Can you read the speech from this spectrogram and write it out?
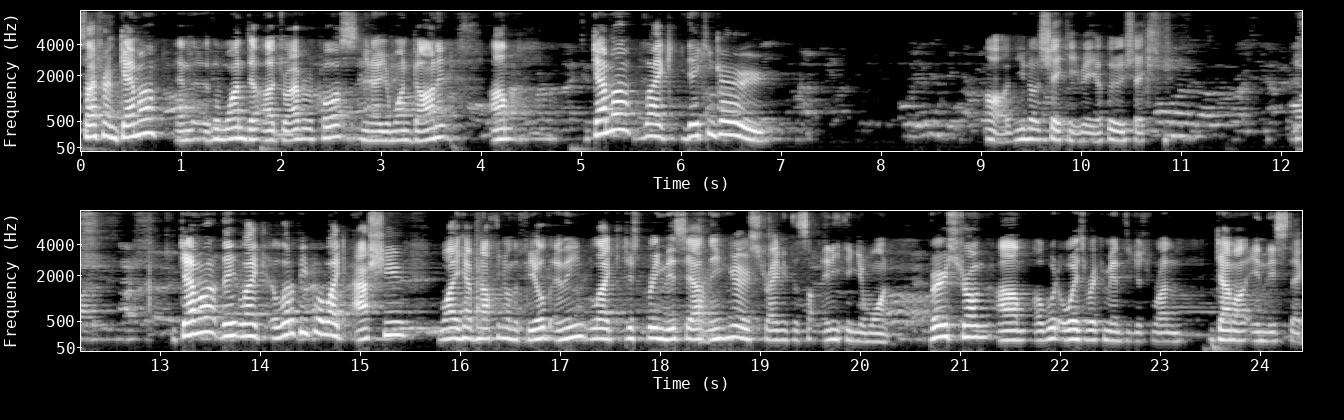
PSY-Frame Gamma and the one uh, driver, of course. You know, your one Garnet. Um, Gamma, like, they can go... Oh, you're not shaking me. I thought you were shaking Gamma, they like a lot of people like ash you while you have nothing on the field, and then like just bring this out, and you can go straight into some, anything you want. Very strong. Um, I would always recommend to just run Gamma in this deck.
